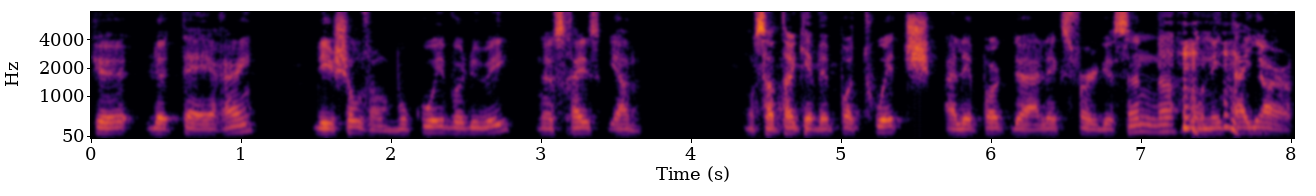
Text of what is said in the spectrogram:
que le terrain. Les choses ont beaucoup évolué, ne serait-ce que. On s'entend qu'il n'y avait pas Twitch à l'époque de Alex Ferguson. On est ailleurs.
